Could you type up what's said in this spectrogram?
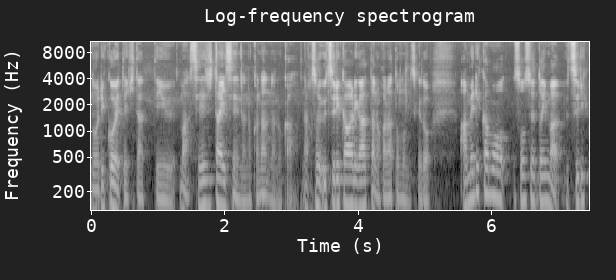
乗り越えてきたっていう、まあ、政治体制なのか何なのかなんかそういう移り変わりがあったのかなと思うんですけどアメリカもそうすると今移り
